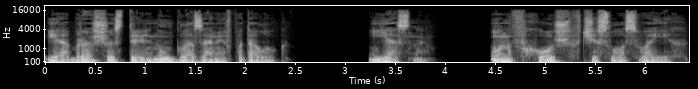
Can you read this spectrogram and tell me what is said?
И Абраша стрельнул глазами в потолок. «Ясно. Он вхож в число своих.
